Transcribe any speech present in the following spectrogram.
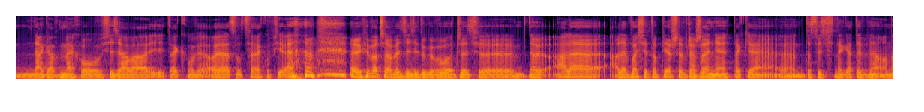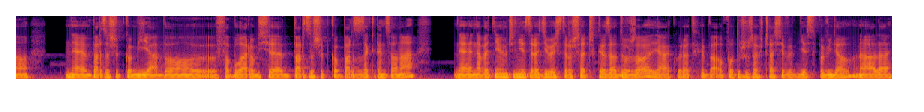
naga w mechu siedziała i tak mówię, o Jezu, co ja kupiłem? E, chyba trzeba będzie niedługo wyłączyć. E, no, ale, ale właśnie to pierwsze wrażenie, takie dosyć negatywne, ono bardzo szybko mija, bo fabuła robi się bardzo szybko, bardzo zakręcona. E, nawet nie wiem, czy nie zdradziłeś troszeczkę za dużo. Ja akurat chyba o podróżach w czasie bym nie wspominał, no ale.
